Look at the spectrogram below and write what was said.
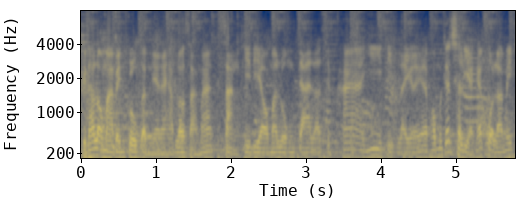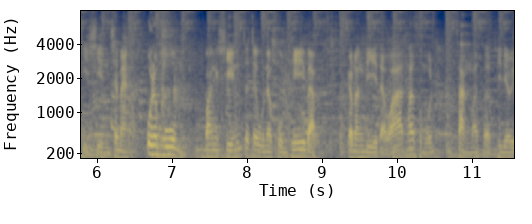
คือถ้าเรามาเป็นกลุ่มแบบนี้นะครับเราสามารถสั่งทีเดียวมาลงจานละ 15 20 อะไรอะไรเงี้ยเพราะมันก็เฉลี่ยแค่คนละไม่กี่ชิ้นใช่ไหมอุณหภูมิบางชิ้นจะเจออุณหภูมิที่แบบ กำลังดีแต่ว่าถ้าสมมติสั่งมาเสิร์ฟทีเดียวเ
